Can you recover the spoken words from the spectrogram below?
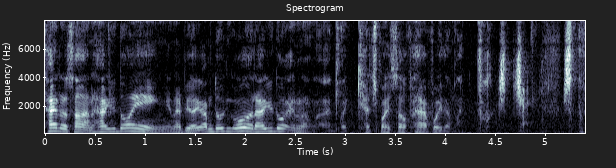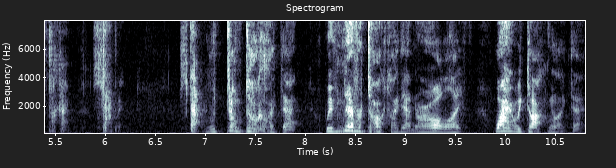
taita-san how you doing? And i'd be like i'm doing good how you doing? And i'd like catch myself halfway i'm like fuck shit shut the fuck up stop it stop don't talk like that. We've never talked like that in our whole life. Why are we talking like that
